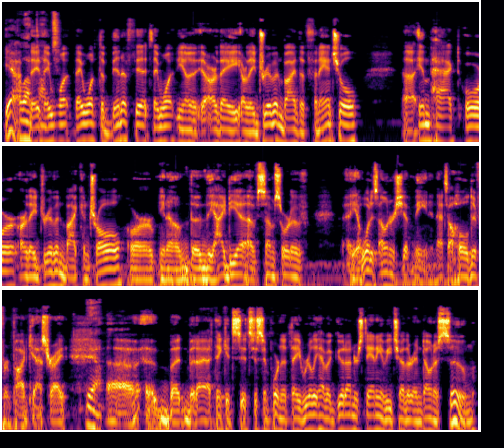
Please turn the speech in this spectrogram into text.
Yeah, they, they want they want the benefits. They want you know are they are they driven by the financial uh, impact or are they driven by control or you know the the idea of some sort of you know what does ownership mean? And that's a whole different podcast right? Yeah. Uh, but but I think it's it's just important that they really have a good understanding of each other and don't assume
